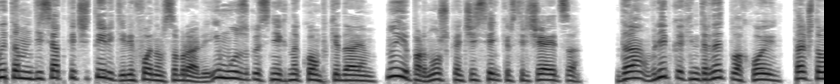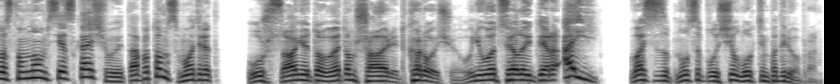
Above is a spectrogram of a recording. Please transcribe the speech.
Мы там десятка четыре телефонов собрали, и музыку с них на комп кидаем. Ну и порнушка частенько встречается. Да, в липках интернет плохой, так что в основном все скачивают, а потом смотрят. Уж Саня-то в этом шарит. Короче, у него целый тера... Ай! Вася запнулся, получил локтем под ребра,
